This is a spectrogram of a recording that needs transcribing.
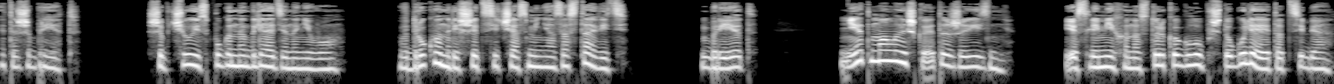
Это же бред. Шепчу, испуганно глядя на него. Вдруг он решит сейчас меня заставить. Бред. Нет, малышка, это жизнь. Если Миха настолько глуп, что гуляет от себя,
